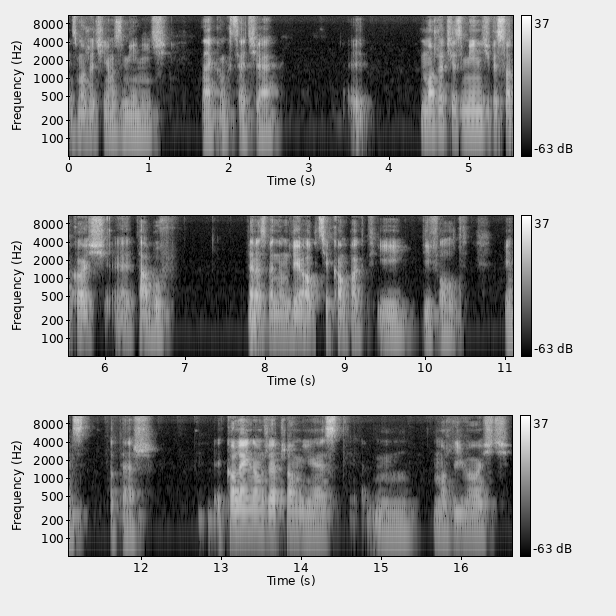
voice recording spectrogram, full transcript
więc możecie ją zmienić na jaką chcecie. Y, możecie zmienić wysokość y, tabów. Teraz hmm. będą dwie opcje, compact i default, więc to też. Kolejną rzeczą jest mm, możliwość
